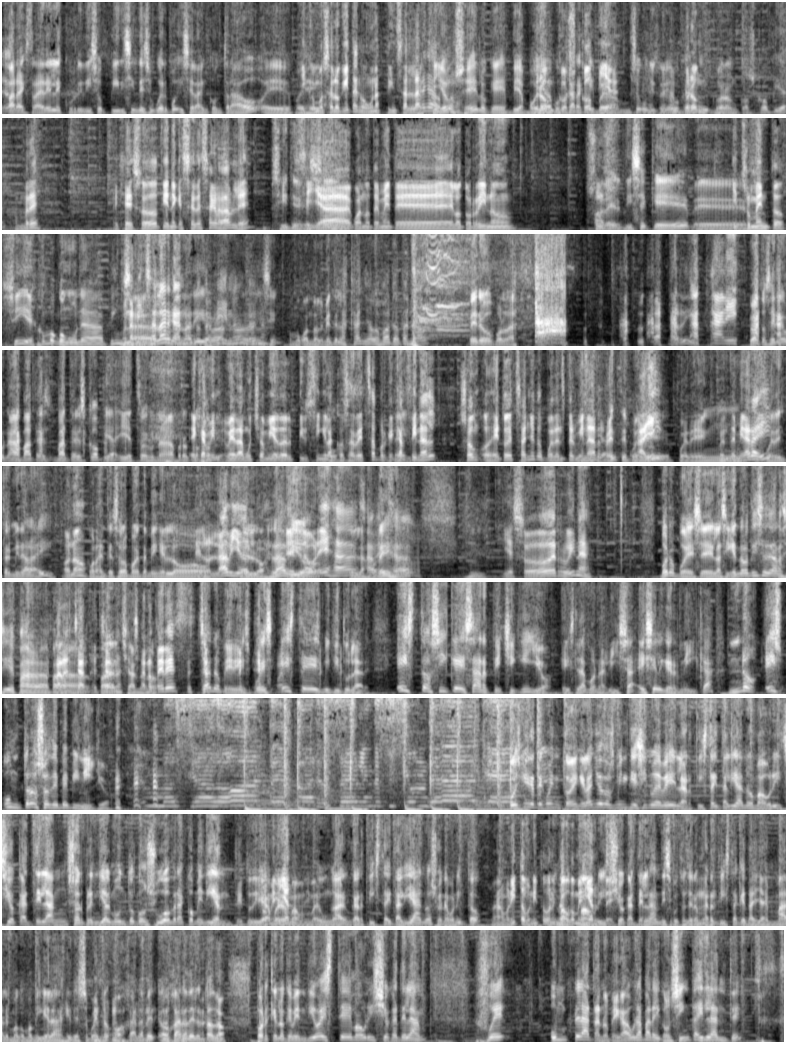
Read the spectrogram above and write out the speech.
para extraer el escurridizo piercing de su cuerpo y se la ha encontrado. eh, pues, ¿Y cómo eh, se lo quitan? ¿Con unas pinzas es largas? que yo no sé lo que es. Voy a- Voy a buscar aquí. voy a- Broncoscopia. un segundito. Voy a buscar broncoscopia. Hombre, es que eso tiene que ser desagradable, ¿eh? Sí, tiene que Si ya ser- cuando te mete el otorrino, A ver, dice que... eh, instrumentos, Sí, es como con una pinza. Una pinza larga, la ¿no? como cuando le meten las cañas a los bates atascados, pero por la, la nariz. Lo otro sería una bater, baterscopia y esto es una Es que a mí me da mucho miedo el piercing y las Uf, cosas de estas, porque es que al final son objetos extraños que pueden terminar puede- ahí, pueden, Pueden terminar ahí. Pueden terminar ahí. ¿o no? Como la gente se lo pone también en los, en los labios, en los labios, en la oreja, en las ¿sabes? orejas. Eso- Y eso es ruina. Bueno, pues eh, la siguiente noticia ahora sí es para, para, Para, Chan- para Chan- el Chano, Chano ¿no? Pérez. Chano Pérez, pues este es mi titular. Esto sí que es arte, chiquillo. ¿Es la Mona Lisa? ¿Es el Guernica? No, es un trozo de pepinillo. Demasiado arte Pues mira, te cuento, en el año 2019 el artista italiano Maurizio Cattelan sorprendió al mundo con su obra Comediante. Tú dirías, bueno, ma- un, artista italiano, suena bonito. Ah, bonito, bonito, bonito. Mau- comediante. Mauricio Catalán dice, pues tú eres un artista que talla en mármol como Miguel Ángel, eso pues no, ojana de, ojana de todo. Porque lo que vendió este Mauricio Catalán fue un plátano pegado a una pared con cinta aislante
